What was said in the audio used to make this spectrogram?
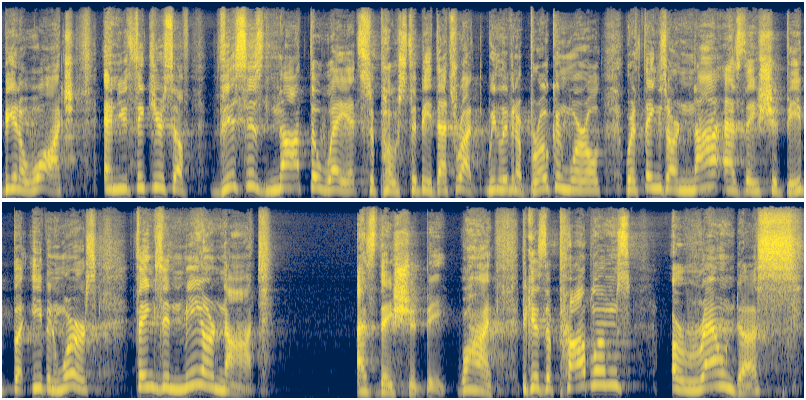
begin to watch, and you think to yourself, this is not the way it's supposed to be. That's right. We live in a broken world where things are not as they should be, but even worse, things in me are not as they should be. Why? Because the problems around us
